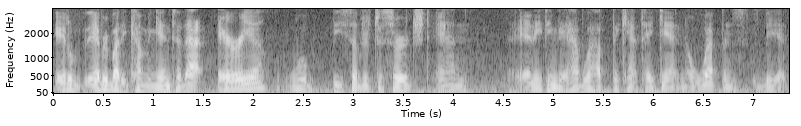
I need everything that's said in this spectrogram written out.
it'll everybody coming into that area will be subject to search and anything they have will have they can't take in. No weapons, be it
